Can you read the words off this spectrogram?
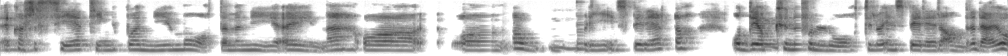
eh, kanskje se ting på en ny måte med nye øyne, og, og, og bli inspirert, da. Og det å kunne få lov til å inspirere andre, det er jo,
